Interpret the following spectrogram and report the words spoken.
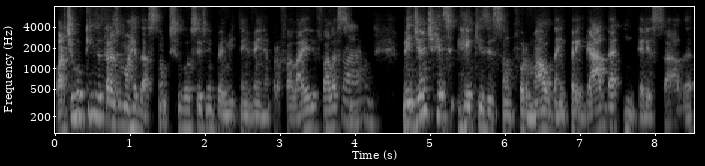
O artigo 15 traz uma redação que, se vocês me permitem, venha para falar, ele fala assim: claro. mediante requisição formal da empregada interessada,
